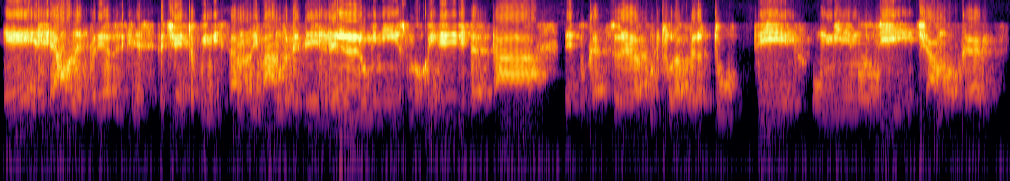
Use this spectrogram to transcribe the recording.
e siamo nel periodo di fine Settecento, quindi stanno arrivando le idee dell'illuminismo, quindi di libertà, l'educazione e la cultura per tutti, un minimo di, diciamo, che-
